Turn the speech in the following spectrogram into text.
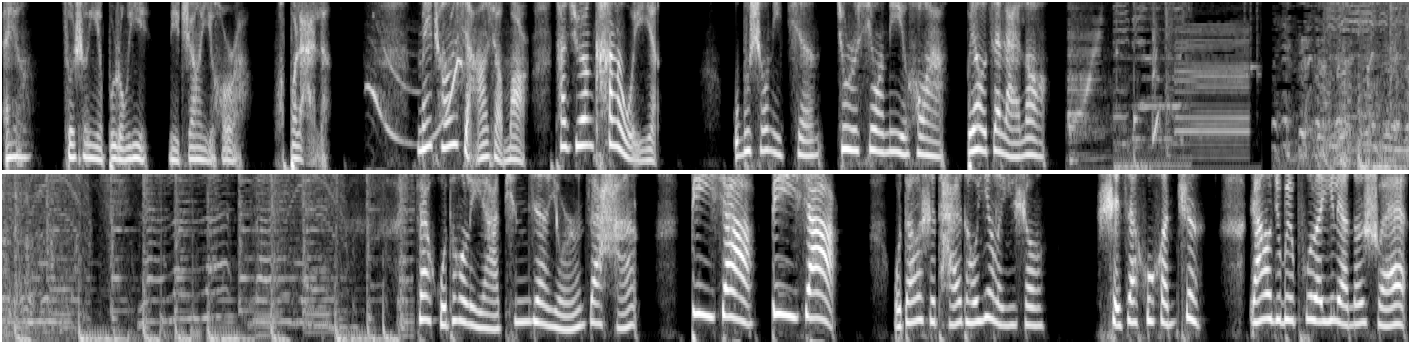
哎呀，做生意也不容易，你这样以后啊，我不来了。没成想啊，小妹，他居然看了我一眼。我不收你钱，就是希望你以后啊，不要再来了。在胡同里呀，听见有人在喊“陛下，陛下”，我当时抬头应了一声：“谁在呼唤朕？”然后就被泼了一脸的水。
